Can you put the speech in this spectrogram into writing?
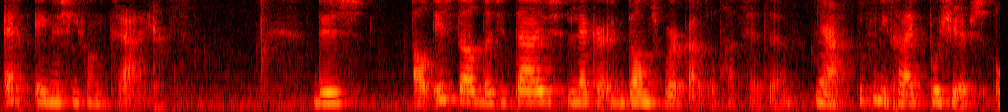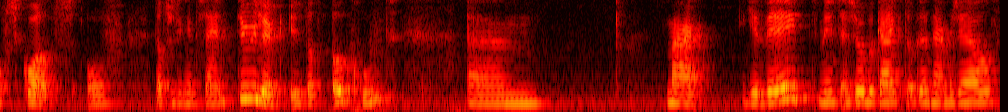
echt energie van krijgt. Dus al is dat dat je thuis lekker een dansworkout op gaat zetten. Ja. Het hoeven niet gelijk push-ups of squats of dat soort dingen te zijn. Tuurlijk is dat ook goed. Ehm, maar je weet, tenminste, en zo bekijk ik het ook naar mezelf.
